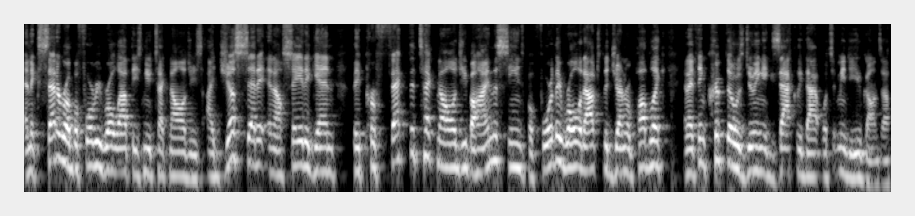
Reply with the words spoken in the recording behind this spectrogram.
and etc. Before we roll out these new technologies." I just said it, and I'll say it again: they perfect the technology behind the scenes before they roll it out to the general public, and I think crypto is doing exactly that. What's it mean to you, Gonzo?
